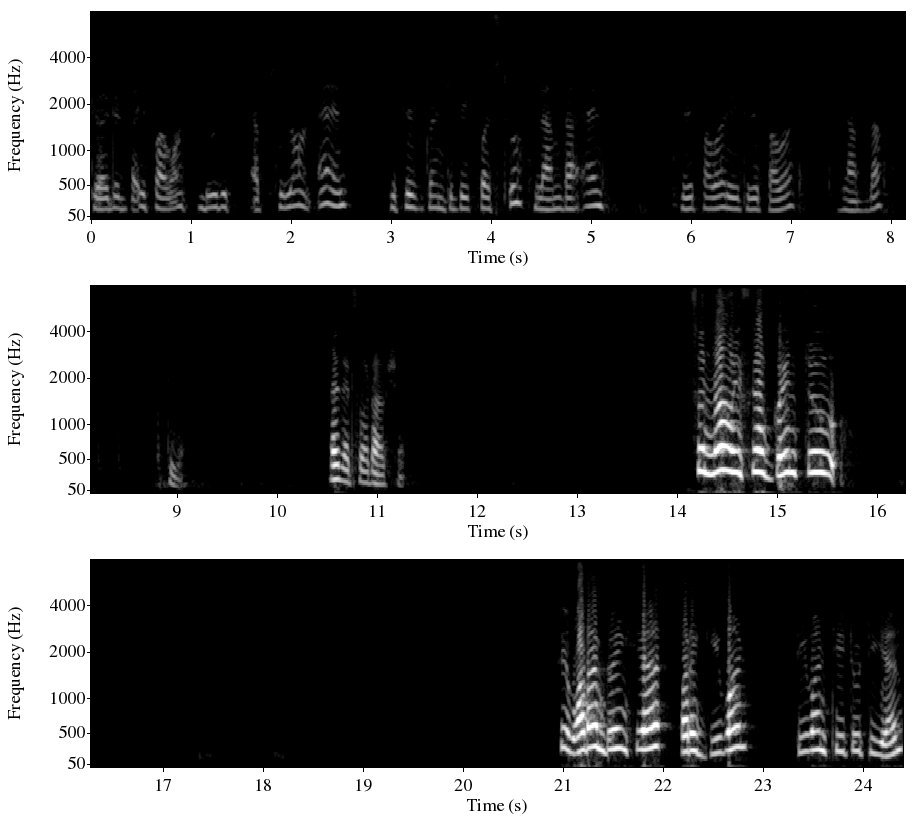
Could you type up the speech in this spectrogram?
divided by if I want to do this epsilon and this is going to be equals to lambda n to the power e to the power lambda Tn and that is what I have shown. So now if you are going to see what I am doing here for a given T1, T2, Tn,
